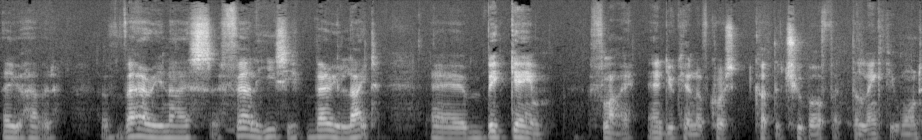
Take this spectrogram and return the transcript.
there you have it. A very nice, fairly easy, very light, uh, big game fly and you can of course cut the tube off at the length you want.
